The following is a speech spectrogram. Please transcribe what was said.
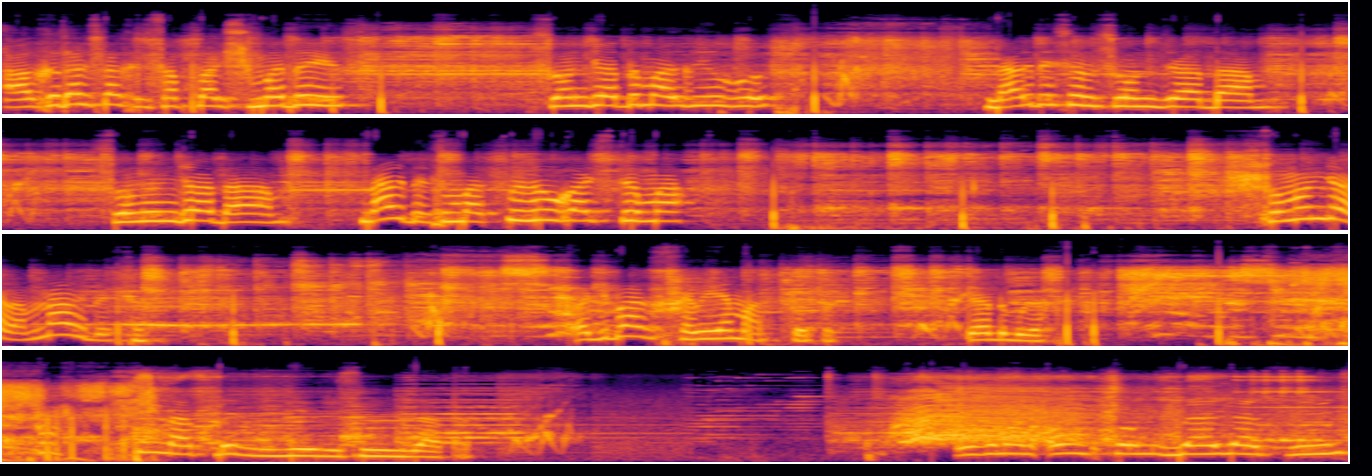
Arkadaşlar hesaplaşmadayız. Sonuncu adam arıyoruz. Neredesin sonuncu adam? Sonuncu adam. Neredesin? Bak bizi uğraştırma. Sonuncu adam neredesin? Acaba seviye mi atladın? Hadi bırak. Şimdi atlarız düşündüm zaten. O zaman 10 kupamız gelsin.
